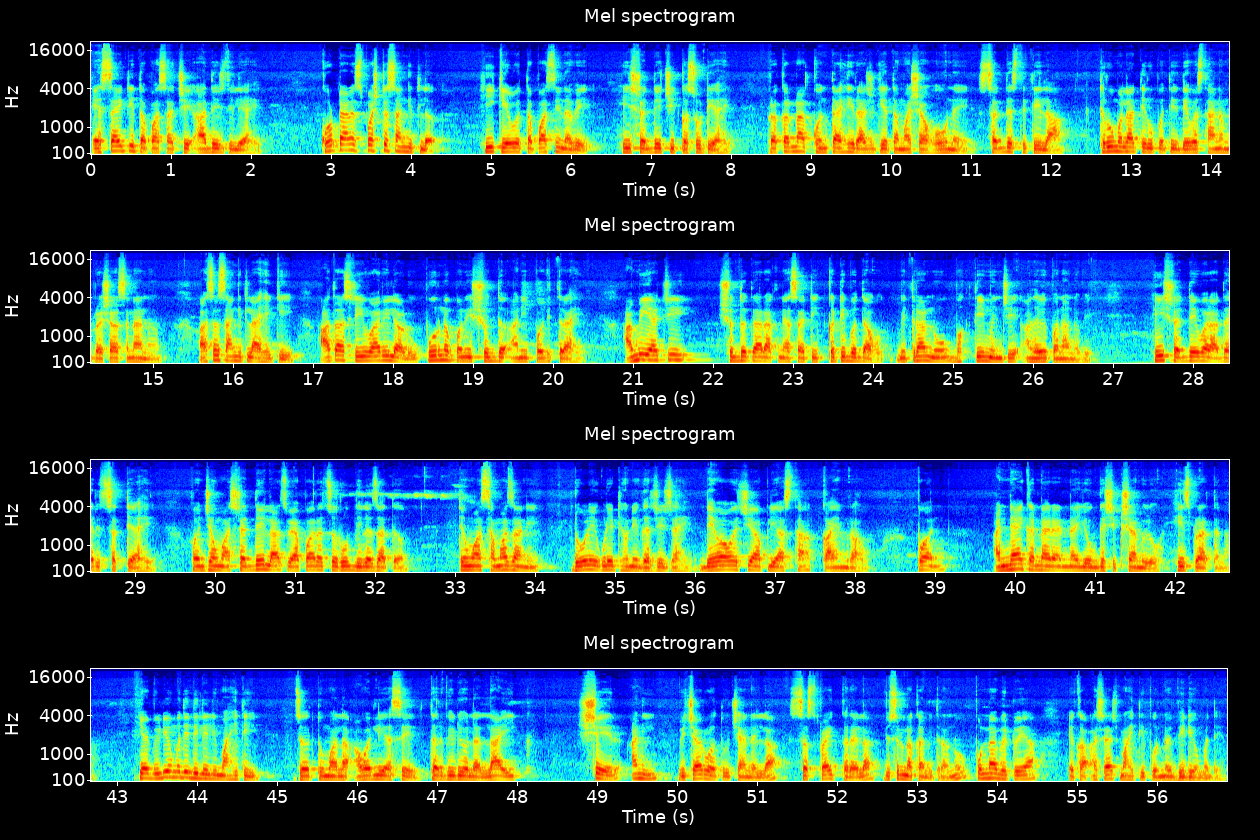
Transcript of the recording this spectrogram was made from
एस आय टी तपासाचे आदेश दिले आहेत. कोर्टानं स्पष्ट सांगितलं ही केवळ तपासी नव्हे ही श्रद्धेची कसोटी आहे. प्रकरणात कोणताही राजकीय तमाशा होऊ नये सद्यस्थितीला तिरुमला तिरुपती देवस्थानम प्रशासनानं असं सांगितलं आहे की आता श्रीवारी लाडू पूर्णपणे शुद्ध आणि पवित्र आहे. आम्ही याची शुद्धता राखण्यासाठी कटिबद्ध आहोत. मित्रांनो भक्ती म्हणजे आंधळेपणा नव्हे. ही श्रद्धेवर आधारित सत्य आहे. पण जेव्हा श्रद्धेलाच व्यापाराचं रूप दिलं जातं तेव्हा समाजाने डोळे उघडे ठेवणे गरजेचे आहे. देवावरची आपली आस्था कायम राहो. पण अन्याय करणाऱ्यांना योग्य शिक्षा मिळो हीच प्रार्थना. या व्हिडिओमध्ये दिलेली माहिती जर तुम्हाला आवडली असेल तर व्हिडिओला लाईक शेअर आणि विचारवर्तू चॅनलला सबस्क्राईब करायला विसरू नका मित्रांनो. पुन्हा भेटूया एका अशाच माहितीपूर्ण व्हिडिओमध्ये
